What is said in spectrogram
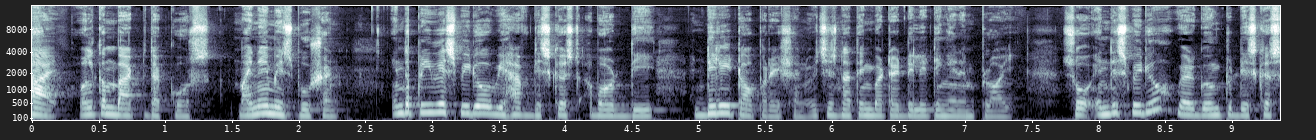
Hi, welcome back to the course. My name is Bushan. In the previous video, we have discussed about the delete operation, which is nothing but a deleting an employee. So in this video, we're going to discuss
